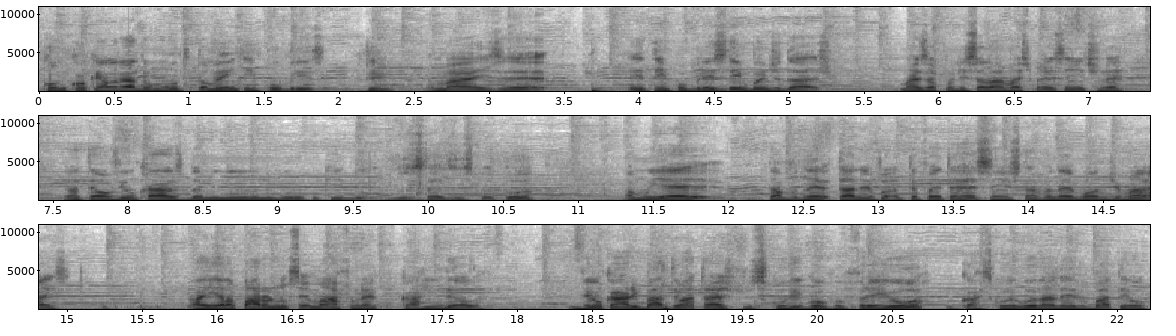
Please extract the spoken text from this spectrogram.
como qualquer lugar do mundo, também tem pobreza. Tem. Mas é, tem pobreza e tem bandidagem. Mas a polícia lá é mais presente, né? Eu até ouvi um caso da menina no grupo aqui do, dos Estados Unidos que eu tô. A mulher tava, tá nevando, foi até recente, tava nevando demais. Aí ela parou no semáforo, né, com o carrinho dela. Veio um cara e bateu atrás, escorregou, freou, o carro escorregou na neve e bateu.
